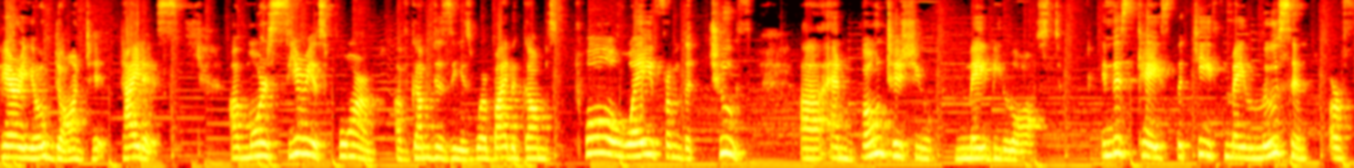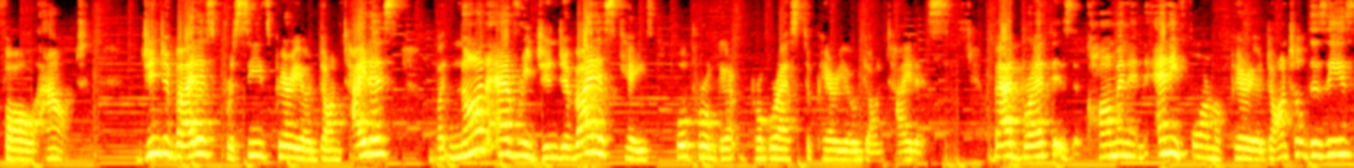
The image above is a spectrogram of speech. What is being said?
periodontitis, a more serious form of gum disease whereby the gums pull away from the tooth uh, and bone tissue may be lost. In this case, the teeth may loosen or fall out. Gingivitis precedes periodontitis, but not every gingivitis case will prog progress to periodontitis. Bad breath is common in any form of periodontal disease,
